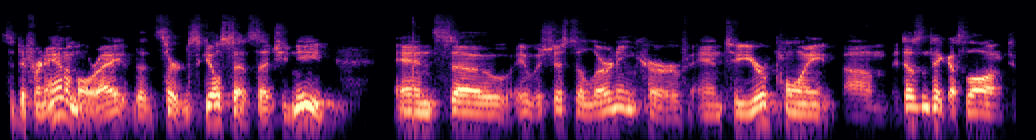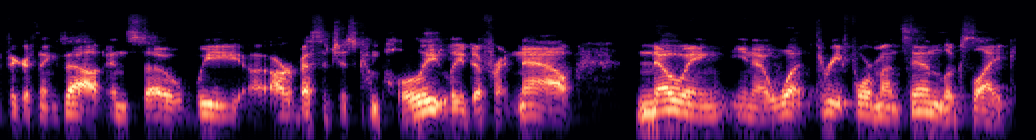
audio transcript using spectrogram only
it's a different animal, right? The certain skill sets that you need. And so it was just a learning curve. And to your point, um, it doesn't take us long to figure things out. And so we, uh, our message is completely different now, knowing, you know, what three, four months in looks like,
